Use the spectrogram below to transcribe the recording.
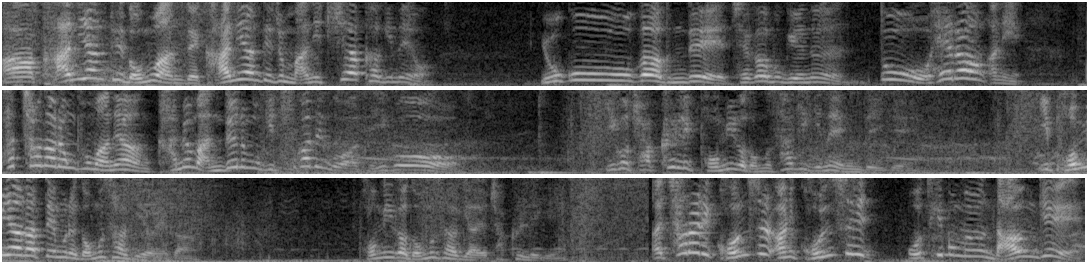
아 간이한테 너무 안돼. 간이한테 좀 많이 취약하긴 해요. 요거가 근데 제가 보기에는 또 해랑 아니 파천화룡포 마냥 감염 안 되는 무기 추가된 것 같아. 이거 이거 좌클릭 범위가 너무 사기긴 해 근데 이게 이 범위 하나 때문에 너무 사기예요, 얘가. 범위가 너무 사기야, 얘 좌클릭이. 아니 차라리 건슬 아니 건슬이 어떻게 보면 나은 게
